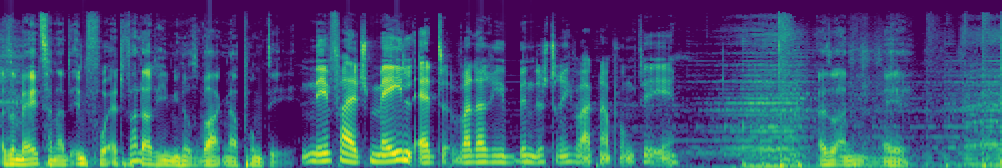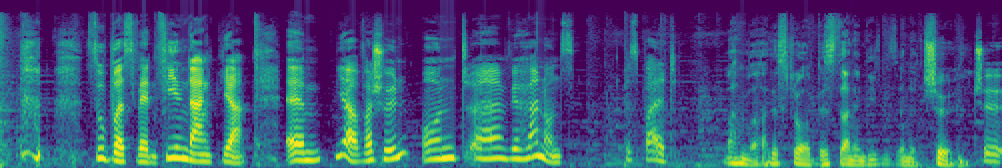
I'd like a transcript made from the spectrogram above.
Also Mails dann an info at valerie-wagner.de. Nee, falsch. Mail at valerie-wagner.de. Also an Mail. Super, Sven. Vielen Dank. Ja, ähm, ja war schön und äh, wir hören uns. Bis bald. Machen wir alles klar. Bis dann in diesem Sinne. Tschö. Tschö.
